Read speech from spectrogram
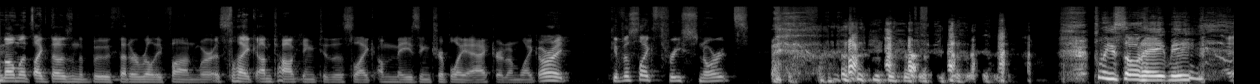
moments like those in the booth that are really fun, where it's like I'm talking to this like amazing AAA actor, and I'm like, "All right, give us like three snorts." Please don't hate me.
